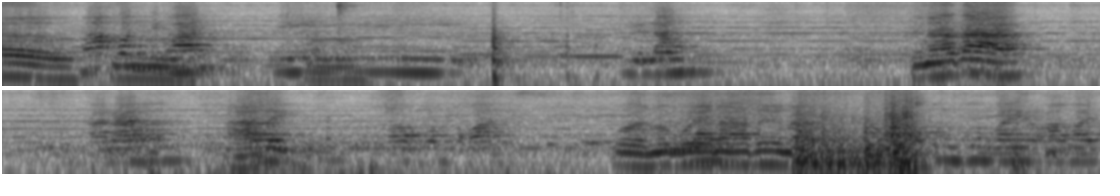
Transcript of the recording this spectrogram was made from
Oh. Mga kontikan. Yulan. Yun ata. Anan. Ah? Ay. Mga kontikan. Well, mabuhay na ata yun ah. Tungkol kayo agad.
